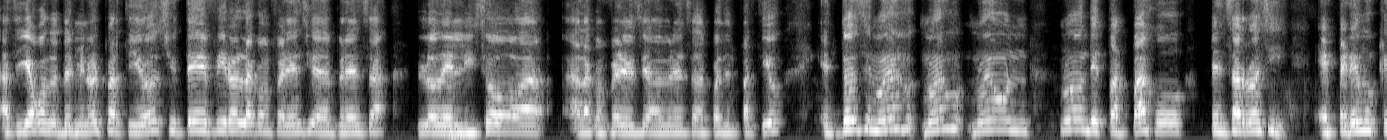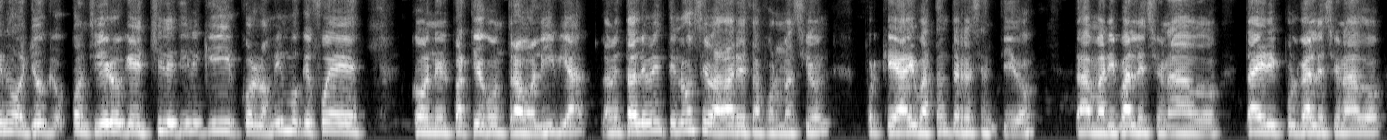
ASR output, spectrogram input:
hace ya cuando terminó el partido. Si ustedes vieron la conferencia de prensa, lo deslizó a, la conferencia de prensa después del partido. Entonces no es, no es, no es, un, no es un desparpajo pensarlo así. Esperemos que no. Yo considero que Chile tiene que ir con lo mismo que fue con el partido contra Bolivia. Lamentablemente no se va a dar esa formación porque hay bastante resentido. Está Maripal lesionado, está Eric Pulgar lesionado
